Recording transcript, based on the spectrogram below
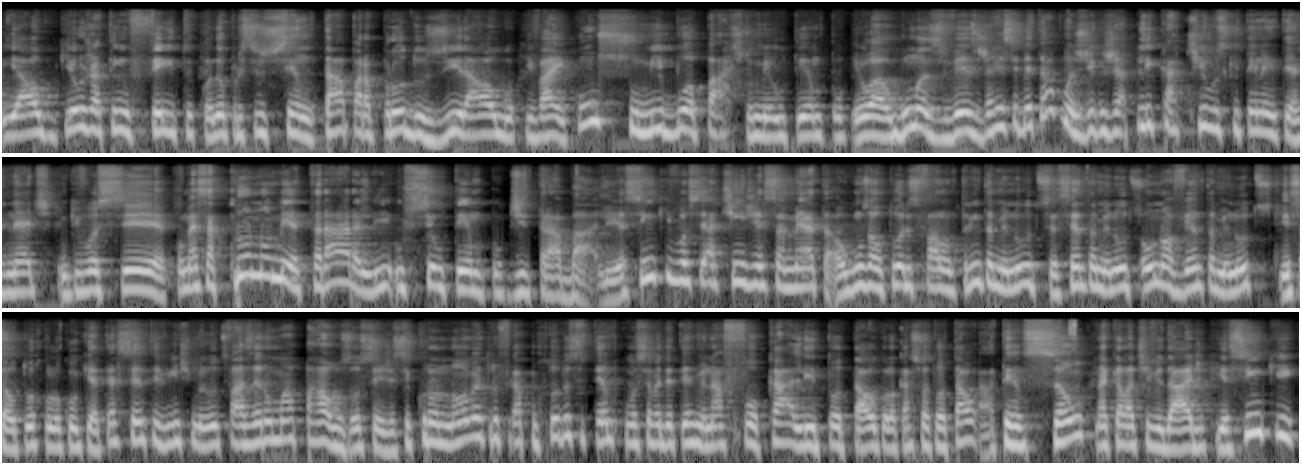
e é algo que eu já tenho feito quando eu preciso sentar para produzir algo que vai consumir boa parte do meu tempo. Eu algumas vezes já recebi até algumas dicas de aplicativos que tem na internet em que você começa a cronometrar ali o seu tempo de trabalho. E assim que você atinge essa meta, alguns autores falam 30 minutos, 60 minutos ou 90 minutos. Esse autor colocou que até 120 minutos fazer uma pausa, ou seja, esse cronômetro ficar por todo esse tempo que você vai determinar focar ali total, colocar sua total atenção naquela atividade. E assim que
